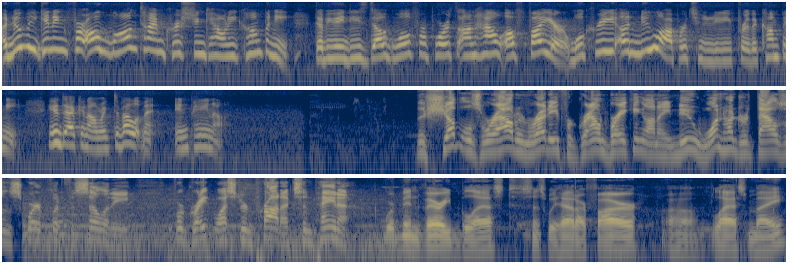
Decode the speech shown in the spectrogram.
A new beginning for a longtime Christian County company. WAND's Doug Wolf reports on how a fire will create a new opportunity for the company and economic development in Pana. The shovels were out and ready for groundbreaking on a new 100,000 square foot facility for Great Western Products in Pana. We've been very blessed since we had our fire uh, last May,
